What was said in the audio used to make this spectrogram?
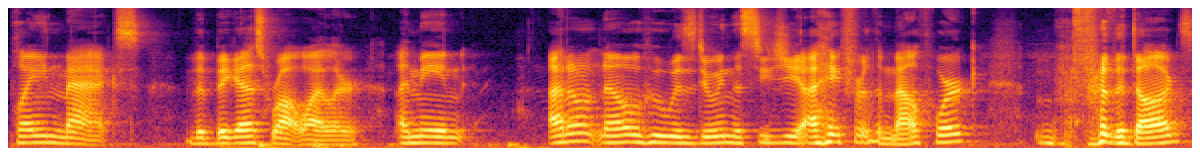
playing Max, the big ass Rottweiler. I mean, I don't know who was doing the CGI for the mouth work for the dogs,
